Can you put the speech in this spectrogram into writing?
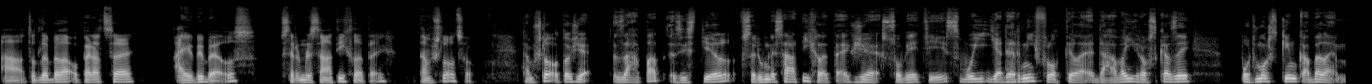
A tohle byla operace Ivy Bells v 70. letech. Tam šlo o co? Tam šlo o to, že Západ zjistil v 70. letech, že Sověti svojí jaderní flotile dávají rozkazy podmořským kabelem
